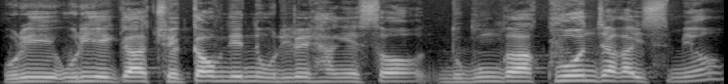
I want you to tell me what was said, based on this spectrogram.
우리 우리가 죄 가운데 있는 우리를 향해서 누군가 구원자가 있으며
